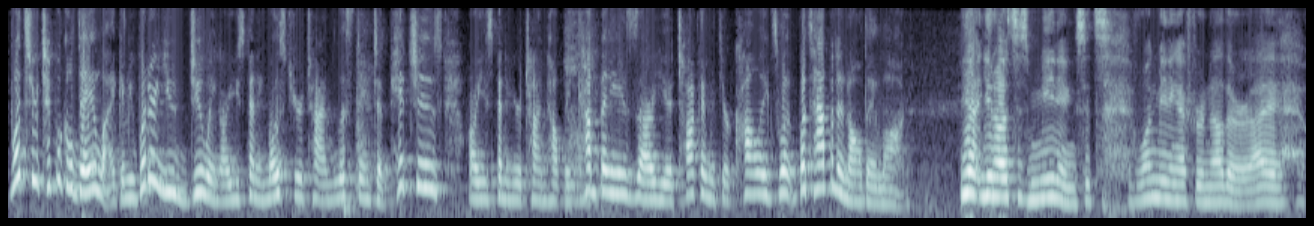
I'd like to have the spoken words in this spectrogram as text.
what's your typical day like? I mean, what are you doing? Are you spending most of your time listening to pitches? Are you spending your time helping companies? Are you talking with your colleagues? What, what's happening all day long? Yeah, you know, it's just meetings. It's one meeting after another. I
